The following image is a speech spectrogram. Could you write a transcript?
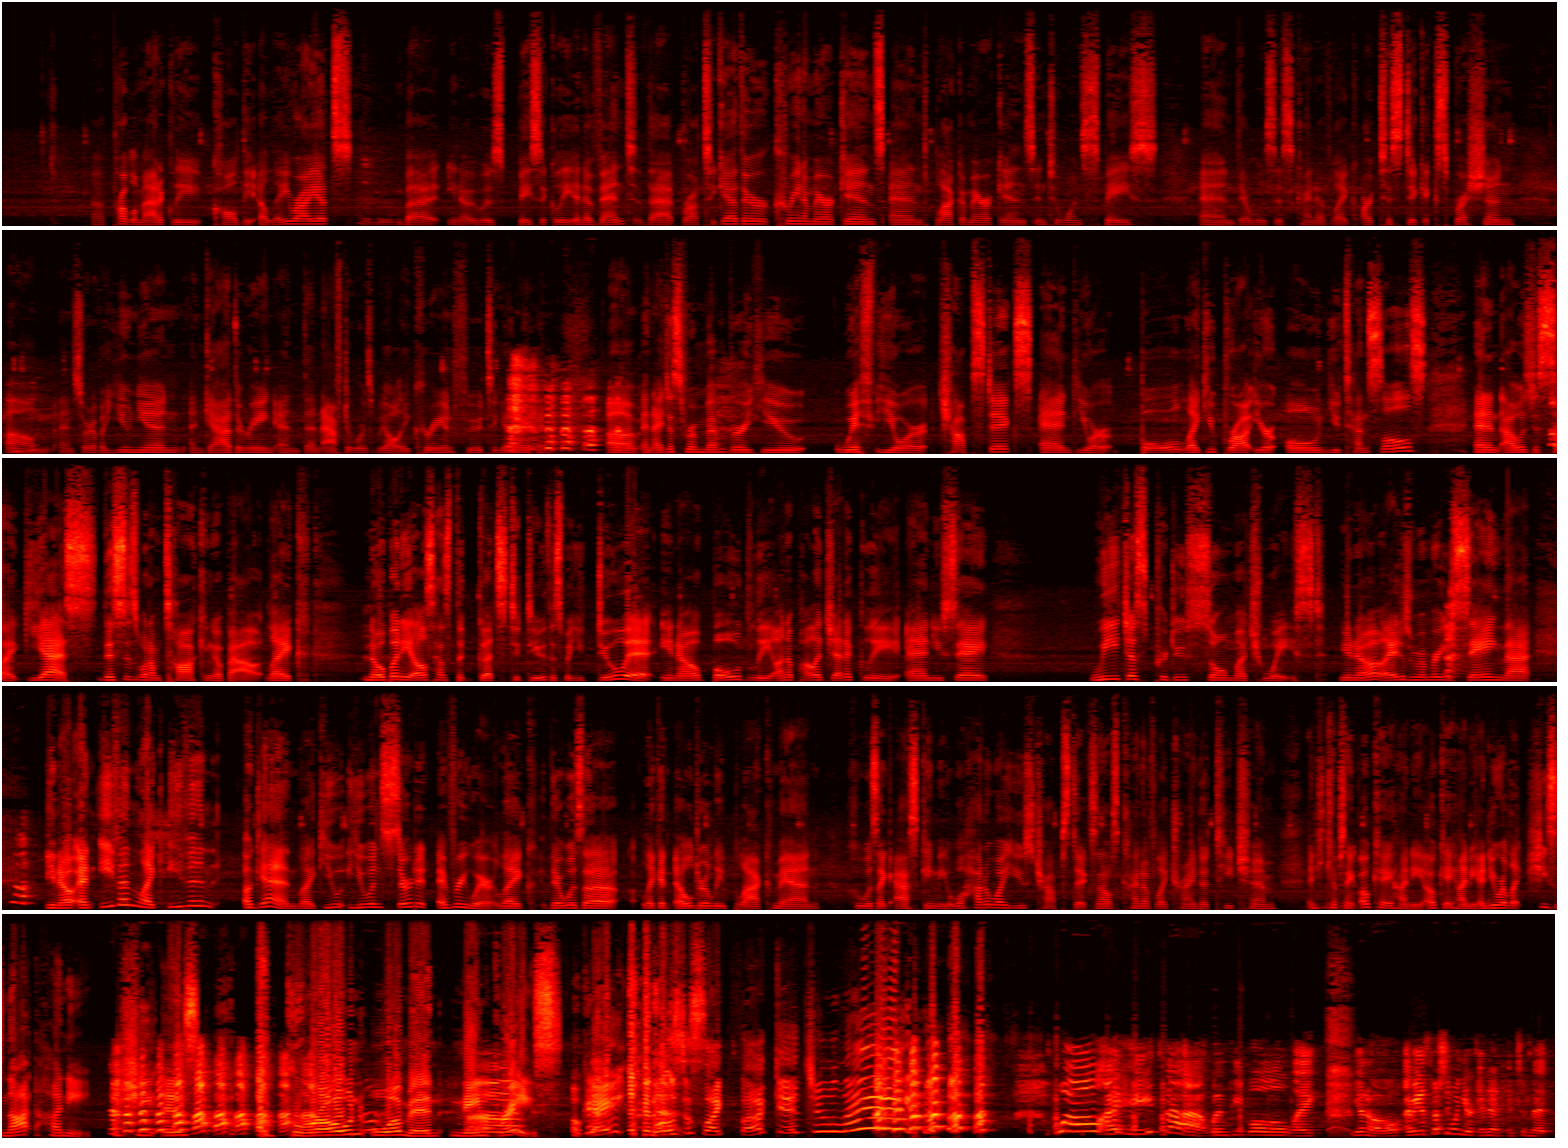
uh, problematically called the LA riots, mm-hmm. but you know it was basically an event that brought together Korean Americans and Black Americans into one space, and there was this kind of like artistic expression Mm-hmm. um, mm-hmm. and sort of a union and gathering. And then afterwards, we all ate Korean food together. and, um, and I just remember you with your chopsticks and your bowl, like you brought your own utensils. And I was just like, yes, this is what I'm talking about. Like, nobody else has the guts to do this, but you do it, you know, boldly, unapologetically, and you say, we just produce so much waste, you know? I just remember you saying that, you know, and even like, even again, like you, you insert it everywhere. Like there was a, like an elderly black man who was like asking me, well, how do I use chopsticks? And I was kind of like trying to teach him. And he kept saying, Mm-hmm. okay, honey, okay, honey. And you were like, she's not honey. She is a grown woman named Grace. Okay? And I was just like, fucking Julie. well, I hate that when people like, you know, I mean, especially when you're in an intimate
